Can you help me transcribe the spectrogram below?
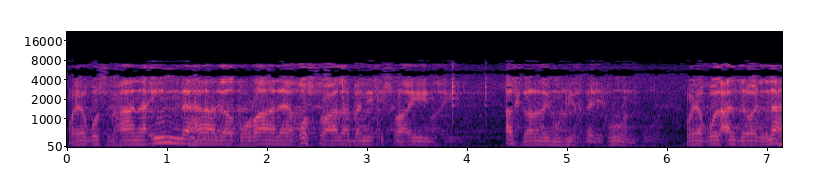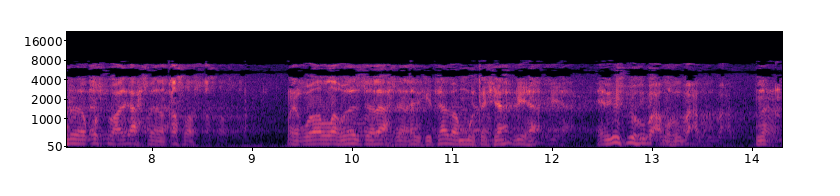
ويقول سبحانه إن هذا القرآن يقص على بني إسرائيل أكثر الذي فيه يختلفون. ويقول عز وجل نحن نقص على أحسن القصص. ويقول الله نزل أحسن الحديث كتابا متشابها. يعني يشبه بعضه بعضا. نعم.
